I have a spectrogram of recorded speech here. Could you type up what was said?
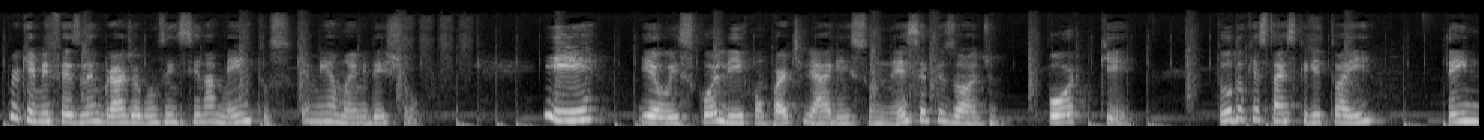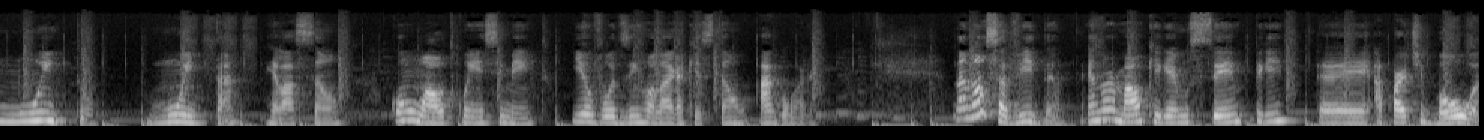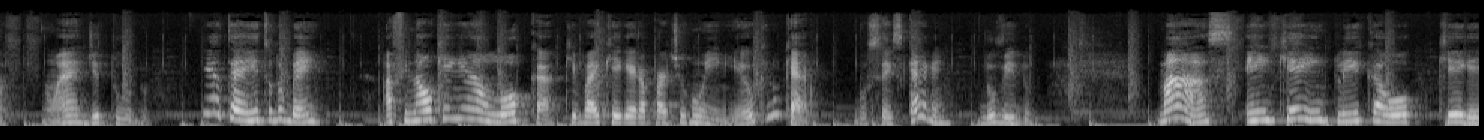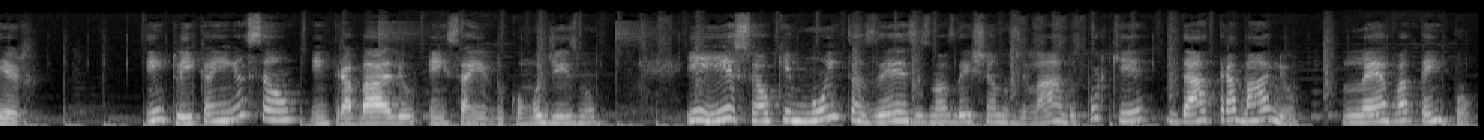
Porque me fez lembrar de alguns ensinamentos que a minha mãe me deixou. E eu escolhi compartilhar isso nesse episódio porque tudo que está escrito aí tem muito, muita relação com o autoconhecimento e eu vou desenrolar a questão agora. Na nossa vida, é normal queremos sempre é, a parte boa, não é? De tudo. E até aí tudo bem. Afinal, quem é a louca que vai querer a parte ruim? Eu que não quero. Vocês querem? Duvido. Mas em que implica o querer? Implica em ação, em trabalho, em sair do comodismo, e isso é o que muitas vezes nós deixamos de lado porque dá trabalho, leva tempo.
